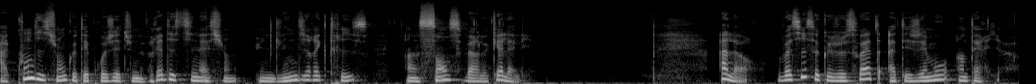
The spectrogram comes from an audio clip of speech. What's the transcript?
à condition que tes projets aient une vraie destination, une ligne directrice, un sens vers lequel aller. Alors, voici ce que je souhaite à tes Gémeaux intérieurs.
